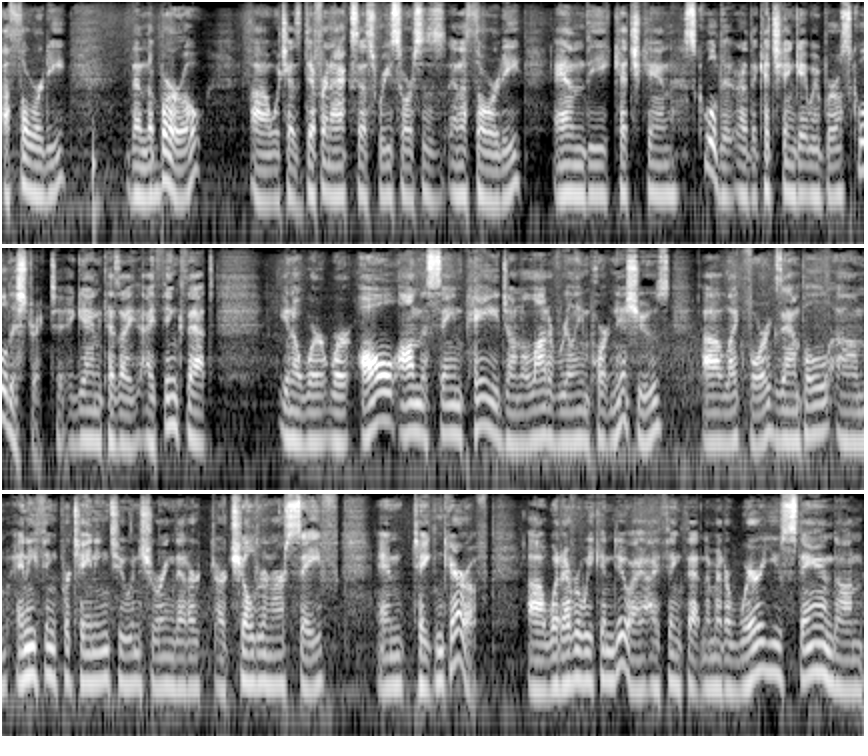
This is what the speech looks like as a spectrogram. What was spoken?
authority than the borough uh, which has different access resources and authority and the ketchikan school di- or the ketchikan gateway borough school district. Again because I, I think that you know we're, we're all on the same page on a lot of really important issues uh, like for example um, anything pertaining to ensuring that our, our children are safe and taken care of uh, whatever we can do. I, I, think that no matter where you stand on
